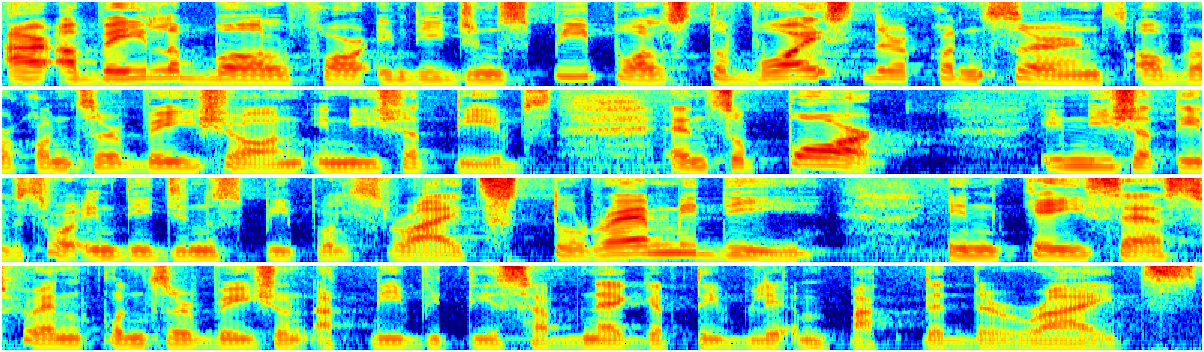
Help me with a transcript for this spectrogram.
are available for indigenous peoples to voice their concerns over conservation initiatives and support initiatives for indigenous people's rights to remedy in cases when conservation activities have negatively impacted their rights.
